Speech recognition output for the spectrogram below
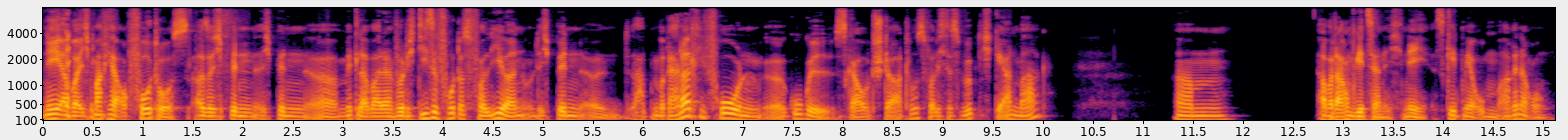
nee, aber ich mache ja auch Fotos. Also ich bin, ich bin äh, mittlerweile, dann würde ich diese Fotos verlieren und ich bin, äh, habe einen relativ hohen äh, Google Scout Status, weil ich das wirklich gern mag. Ähm, aber darum geht's ja nicht. Nee, es geht mir um Erinnerung.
